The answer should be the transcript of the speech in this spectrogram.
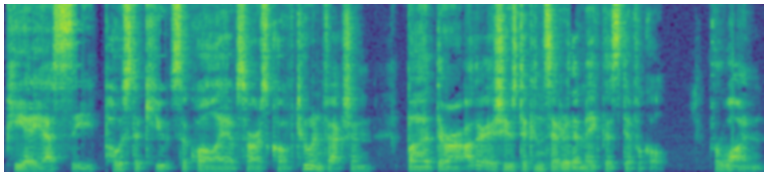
PASC, post-acute sequelae of SARS-CoV-2 infection, but there are other issues to consider that make this difficult. For one,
